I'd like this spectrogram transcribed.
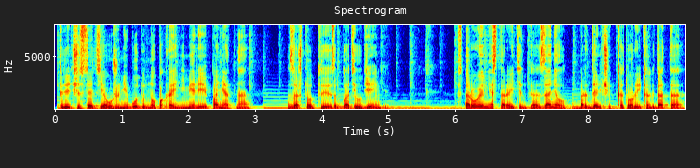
Перечислять я уже не буду, но, по крайней мере, понятно, за что ты заплатил деньги. Второе место рейтинга занял бордельчик, который когда-то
